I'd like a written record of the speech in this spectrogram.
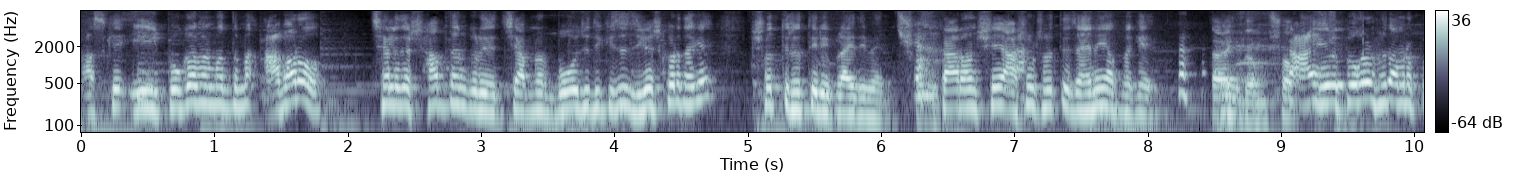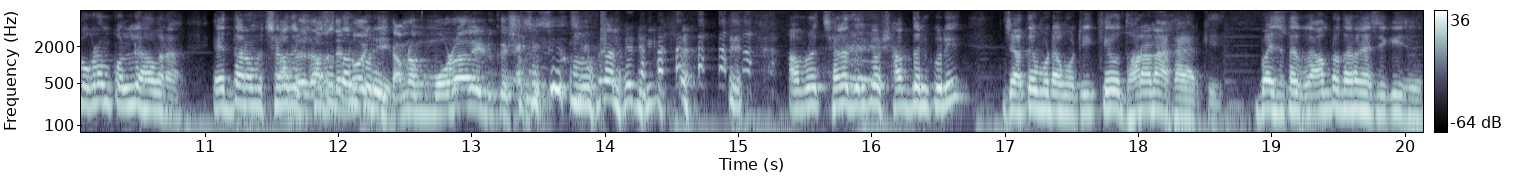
আজকে এই প্রোগ্রামের মাধ্যমে আবারও ছেলেদের সাবধান করে দিচ্ছি। আপনার বউ যদি কিছু জিজ্ঞেস করে থাকে সত্যি সত্যি রিপ্লাই দিবেন। কারণ সে আসল সত্যি জানেই আপনাকে। একদম এই প্রোগ্রাম শুধু আমরা প্রোগ্রাম করলে হবে না। এর দ্বারা আমরা ছেলেদের সচেতন করি। আমরা মোরাল এডুকেশন। আমরা ছেলেদেরকেও সাবধান করি যাতে মোটামুটি কেউ ধরা না খায় আর কি। বেঁচে থাকবে আমরা ধরা খাইছি কি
